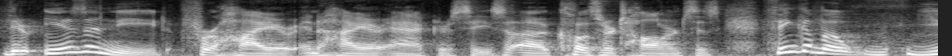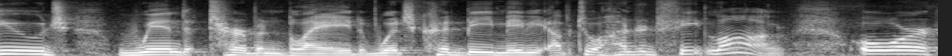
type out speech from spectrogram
there is a need for higher and higher accuracies, uh, closer tolerances. Think of a huge wind turbine blade, which could be maybe up to 100 feet long, or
